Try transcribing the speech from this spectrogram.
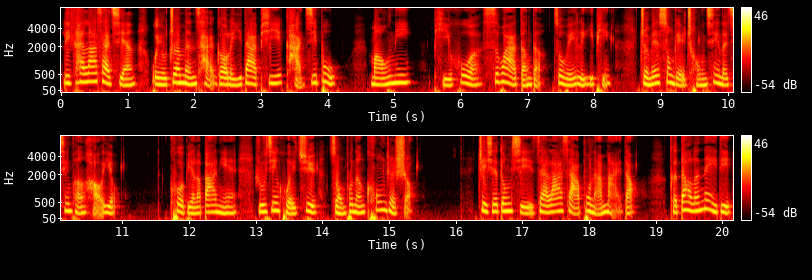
离开拉萨前，我又专门采购了一大批卡基布、毛呢、皮货、丝袜等等作为礼品，准备送给重庆的亲朋好友。阔别了八年，如今回去总不能空着手。这些东西在拉萨不难买到，可到了内地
